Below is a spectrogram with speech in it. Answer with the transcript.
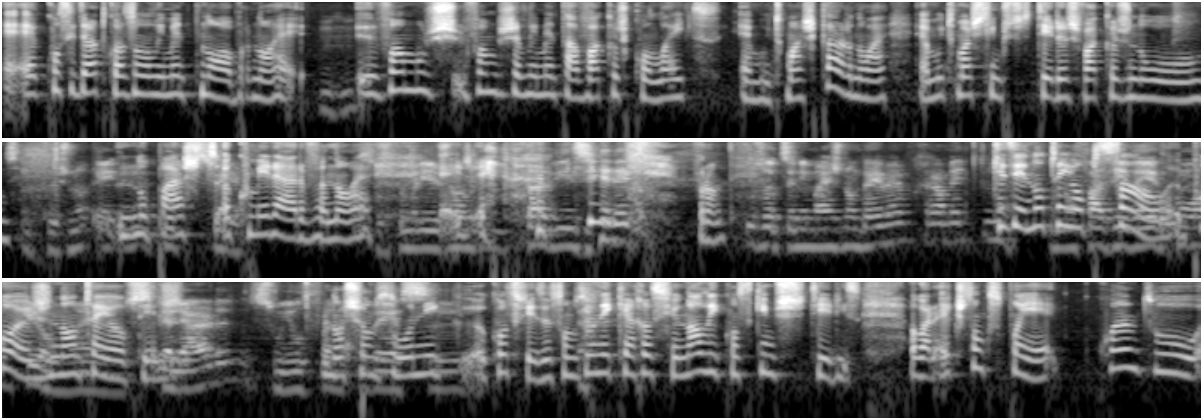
É é considerado quase um alimento nobre, não é? Eh, Vamos, vamos alimentar vacas com leite, é muito mais caro, não é? É muito mais simples de ter as vacas no, Sim, não, é, no eu pasto a percebo. comer erva, não é? O que a Maria João está a dizer é que Pronto. os outros animais não bebem realmente Quer dizer, não tem opção. Pois, obtê-lo, não é? tem Se obter. calhar, se um elefante Nós somos o pudesse- único, com certeza, somos o único que é racional e conseguimos ter isso. Agora, a questão que se põe é quando,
